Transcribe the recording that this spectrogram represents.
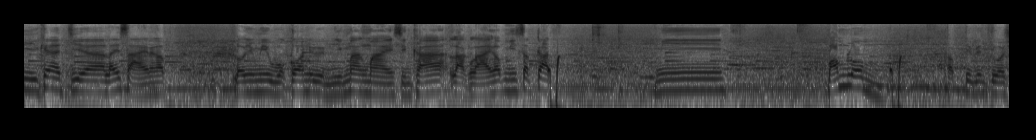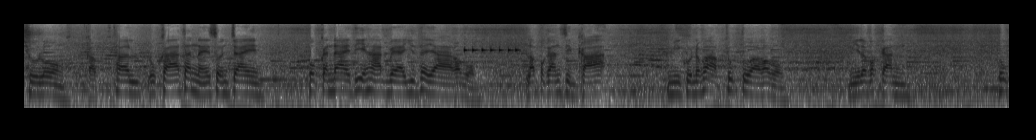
ดีแค่เจียร์ไร้สายนะครับ เรายังมีอุปกรณ์อื่นอีกมากมาย สินค้าหลากหลายครับมีสกัด มีปั๊มลม ครับที่เป็นตัวชูโรงครับถ้าลูกค้าท่านไหนสนใจพบกันได้ที่ฮาร์ดแวร์ยุทธยาครับผมรับประกันสินค้ามีคุณภาพทุกตัวครับผมมีรับประกันทุก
